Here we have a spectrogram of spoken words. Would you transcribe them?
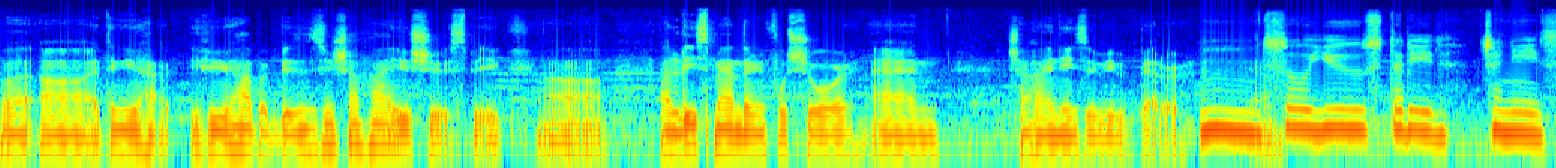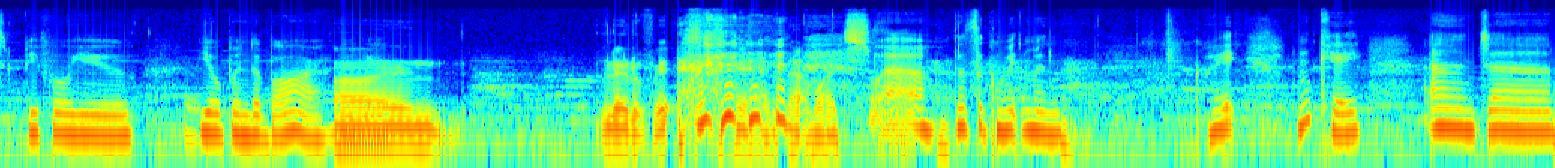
But uh, I think you have, if you have a business in Shanghai, you should speak uh, at least Mandarin for sure, and Shanghainese will be better. Mm, Yeah. so you studied Chinese before you you opened the bar? Um, little bit, yeah, not much. Wow, that's a commitment. Great. Okay. And uh,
